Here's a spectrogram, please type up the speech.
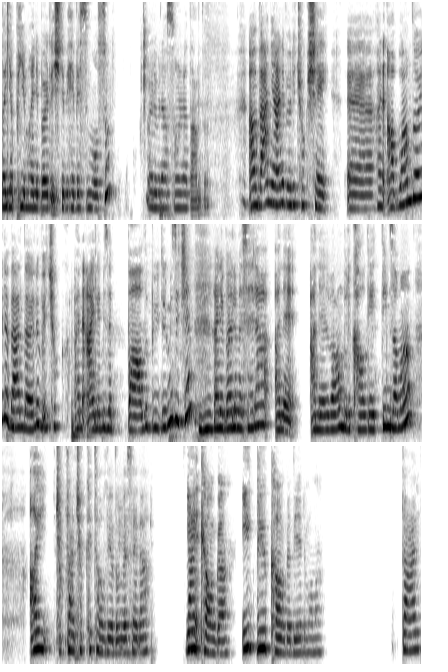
da yapayım hani böyle işte bir hevesim olsun. Öyle biraz sonradandı. Ama ben yani böyle çok şey e, hani ablam da öyle ben de öyle böyle çok hani ailemize bağlı büyüdüğümüz için Hani böyle mesela hani annemle babam böyle kavga ettiğim zaman ay çok ben çok kötü oluyordum mesela. Yani İlk kavga. İlk büyük kavga diyelim ona. ben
